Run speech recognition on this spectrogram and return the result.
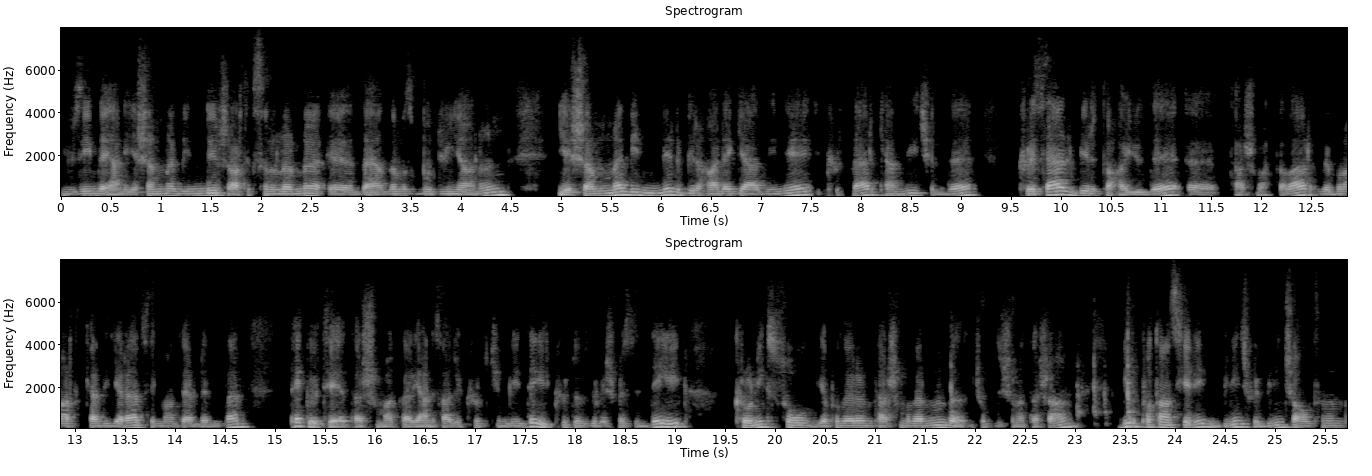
yüzeyinde yani yaşanılabilir artık sınırlarını e, dayandığımız bu dünyanın yaşanılabilir bir hale geldiğini Kürtler kendi içinde küresel bir tahayyülde e, taşımaktalar ve bunu artık kendi yerel segmenterlerinden pek öteye taşımaklar. Yani sadece Kürt kimliği değil, Kürt özgürleşmesi değil, kronik sol yapıların taşımalarının da çok dışına taşan bir potansiyelin bilinç ve bilinçaltının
